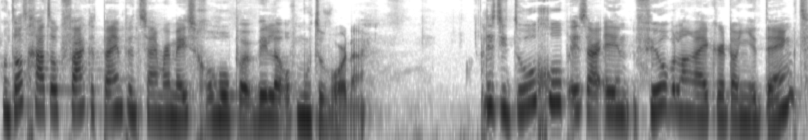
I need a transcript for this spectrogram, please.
want dat gaat ook vaak het pijnpunt zijn waarmee ze geholpen willen of moeten worden. Dus die doelgroep is daarin veel belangrijker dan je denkt.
